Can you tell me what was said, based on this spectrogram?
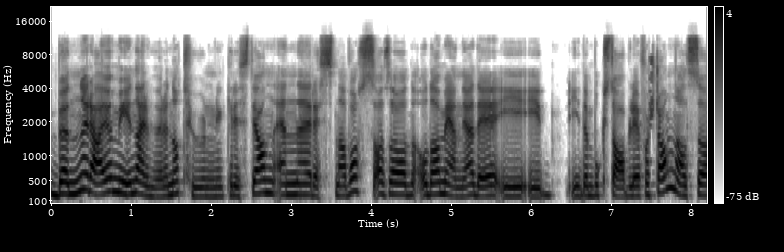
Bønder er jo mye nærmere naturen Christian, enn resten av oss. Altså, og da mener jeg det i, i, i den bokstavelige forstand. altså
